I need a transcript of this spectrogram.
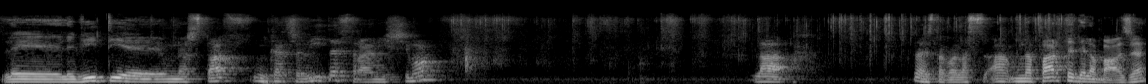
le, le viti e una staff, un cacciavite stranissimo. La questa qua, la, ah, una parte della base,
